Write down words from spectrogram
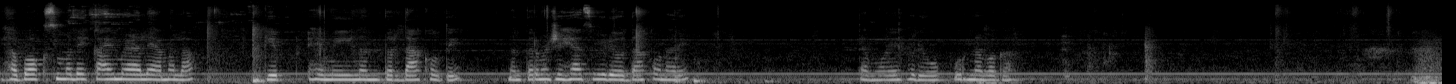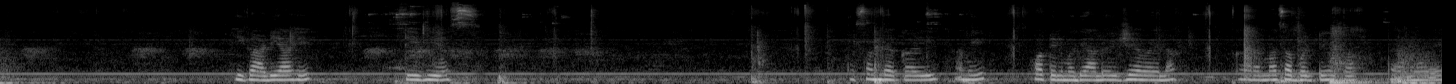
ह्या बॉक्समध्ये काय मिळाले आम्हाला? गिफ्ट हे मी नंतर दाखवते. नंतर म्हणजे ह्याच व्हिडिओ दाखवणार आहे. त्यामुळे व्हिडिओ पूर्ण बघा. ही गाडी आहे. T V S. तर संध्याकाळी आम्ही हॉटेलमध्ये आलो आहे जेवायला. कारण माझा बड्डे होता. त्यामुळे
